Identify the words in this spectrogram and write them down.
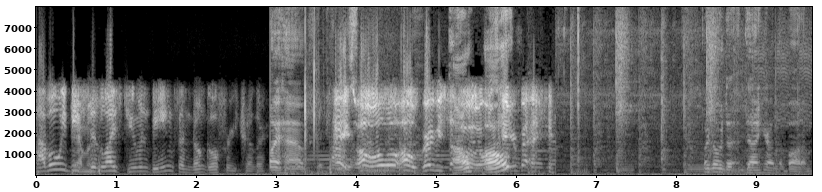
How about we be civilized human beings and don't go for each other? I have. Hey, oh, oh, oh, oh, gravy stop. Oh, Oh, oh. you're back. I go d- down here on the bottom.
